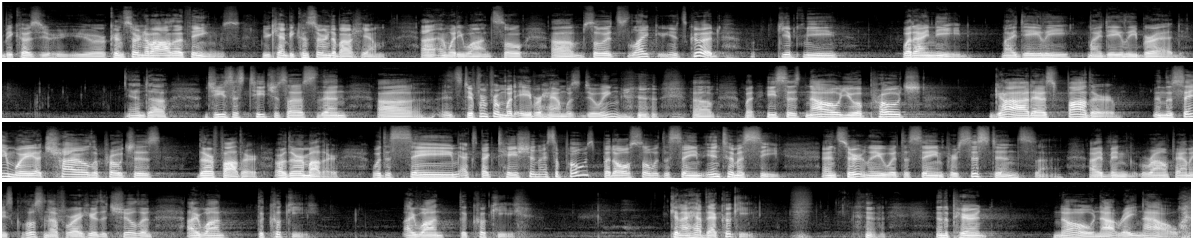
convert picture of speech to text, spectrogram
because you're concerned about other things. You can't be concerned about Him uh, and what He wants. So, um, so it's like it's good. Give me what I need, my daily, my daily bread. And uh, Jesus teaches us then. Uh, it's different from what Abraham was doing, um, but he says now you approach God as Father in the same way a child approaches their father or their mother with the same expectation, I suppose, but also with the same intimacy and certainly with the same persistence. Uh, I've been around families close enough where I hear the children, I want the cookie. I want the cookie. Can I have that cookie? and the parent, no, not right now.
